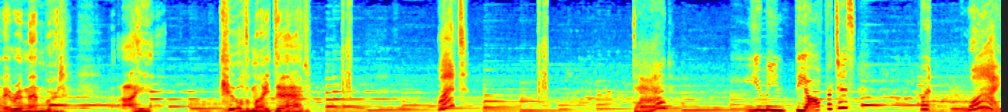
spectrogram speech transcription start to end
I remembered. I... killed my dad. What? Dad? You mean Theophritus? But why?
